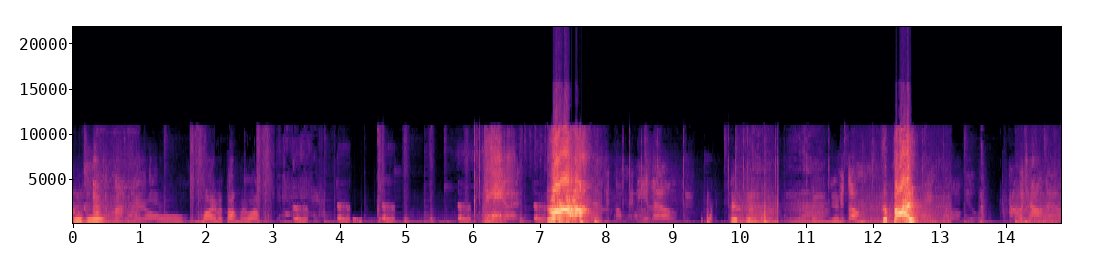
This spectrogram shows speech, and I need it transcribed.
โอ้โหใครเอา ไม้มาตั้งไว้วะทีนี้แหละอ้าไม่ต้องในนี้แล้วเพชรใจเย็นใจเย็นไม่ต้องเกือบตายแข่งของอยู่เมื่อเช้าแล้ว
